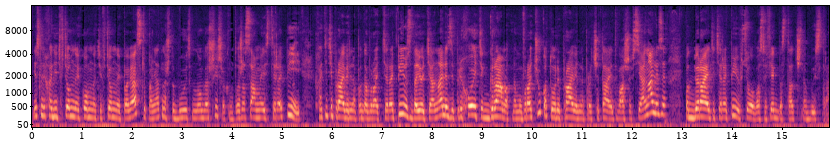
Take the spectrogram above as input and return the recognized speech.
если ходить в темной комнате, в темной повязке, понятно, что будет много шишек, но то же самое и с терапией. Хотите правильно подобрать терапию, сдаете анализы, приходите к грамотному врачу, который правильно прочитает ваши все анализы, подбираете терапию, все, у вас эффект достаточно быстро.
